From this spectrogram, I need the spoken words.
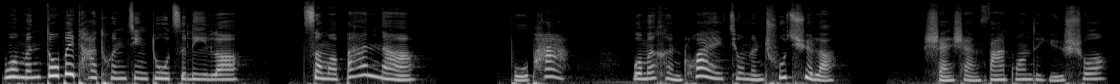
我们都被它吞进肚子里了，怎么办呢？不怕，我们很快就能出去了。闪闪发光的鱼说。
